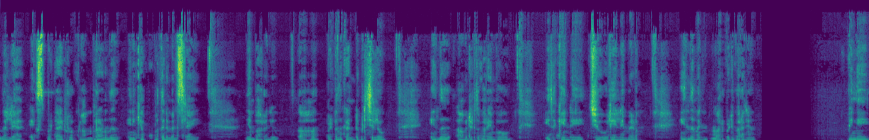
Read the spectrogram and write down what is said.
നല്ല എക്സ്പെർട്ട് ആയിട്ടുള്ള പ്ലംബർ ആണെന്ന് എനിക്ക് അപ്പൊ തന്നെ മനസ്സിലായി. ഞാൻ പറഞ്ഞു ആഹാ പെട്ടെന്ന് കണ്ടുപിടിച്ചല്ലോ. എന്ന് അവന്റെ അടുത്ത് പറയുമ്പോൾ ഇതൊക്കെ എന്റെ ജോലിയല്ലേ മാഡം. എന്നവൻ മറുപടി പറഞ്ഞു പിന്നെ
